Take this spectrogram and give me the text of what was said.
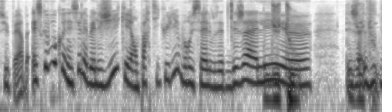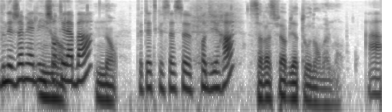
Superbe. Est-ce que vous connaissez la Belgique et en particulier Bruxelles? Vous êtes déjà allé Du tout. euh, déjà, vous, n'êtes jamais allé Non. chanter là-bas? Non, Peut-être que ça se produira. ça va se faire bientôt normalement. Ah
